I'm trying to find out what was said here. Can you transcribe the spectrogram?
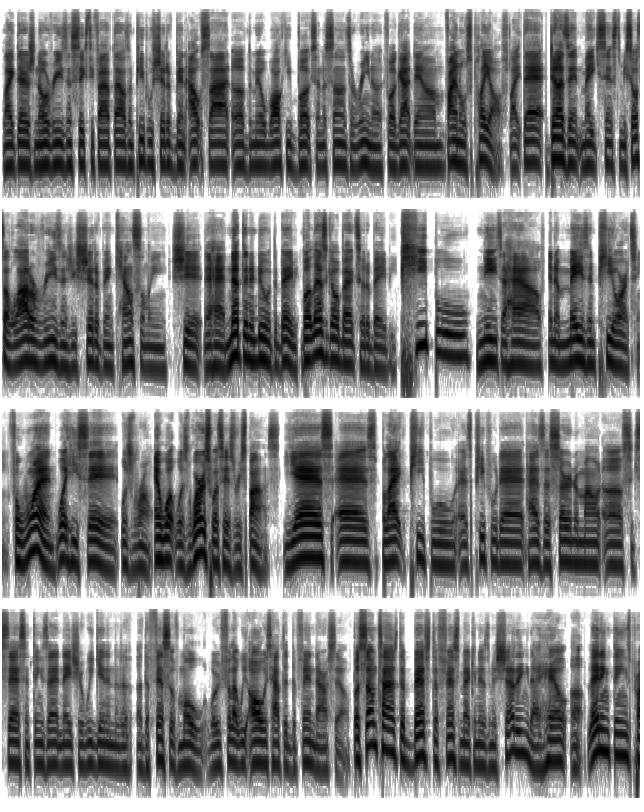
Like there's no reason 65,000 people should have been outside of the Milwaukee Bucks and the Suns arena for a goddamn finals playoffs. Like that doesn't doesn't make sense to me. So it's a lot of reasons you should have been counseling shit that had nothing to do with DaBaby. But let's go back to DaBaby. People need to have an amazing PR team. For one, what he said was wrong. And what was worse was his response. Yes, as black people, as people that has a certain amount of success and things that nature, we get into a defensive mode mode where we feel like we always have to defend ourselves. But sometimes the best defense mechanism is shutting the hell up, letting things process,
